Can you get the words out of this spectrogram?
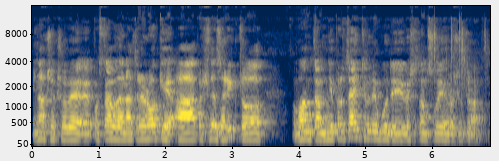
Інакше, якщо ви поставили на 3 роки, а прийшли за рік, то вам там ні процентів не буде, і ви ще там свої гроші втратите.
